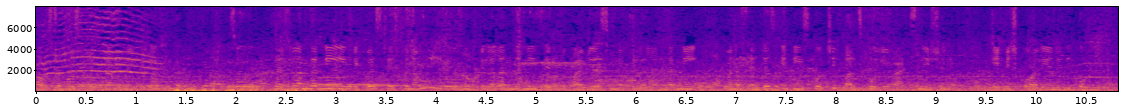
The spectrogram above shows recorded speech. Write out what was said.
house to house programme అనేది ప్రజలందరినీ రిక్వెస్ట్ చేస్తున్నాము. ఈరోజు పిల్లలందరినీ జీరో టు ఫైవ్ ఇయర్స్ ఉన్న పిల్లలందరినీ మన సెంటర్స్కి తీసుకొచ్చి పల్స్ పోలియో వ్యాక్సినేషన్ చేయించుకోవాలి అనేది కోరుతున్నాం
